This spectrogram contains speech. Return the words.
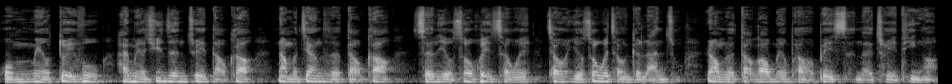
我们没有对付，还没有去认罪祷告，那么这样子的祷告，神有时候会成为成，有时候会成为一个拦阻，让我们的祷告没有办法被神来垂听啊。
